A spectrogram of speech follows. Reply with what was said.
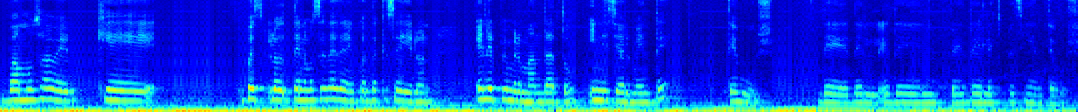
vamos a ver que pues lo tenemos que tener en cuenta que se dieron en el primer mandato inicialmente de Bush, del, del, del expresidente Bush.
